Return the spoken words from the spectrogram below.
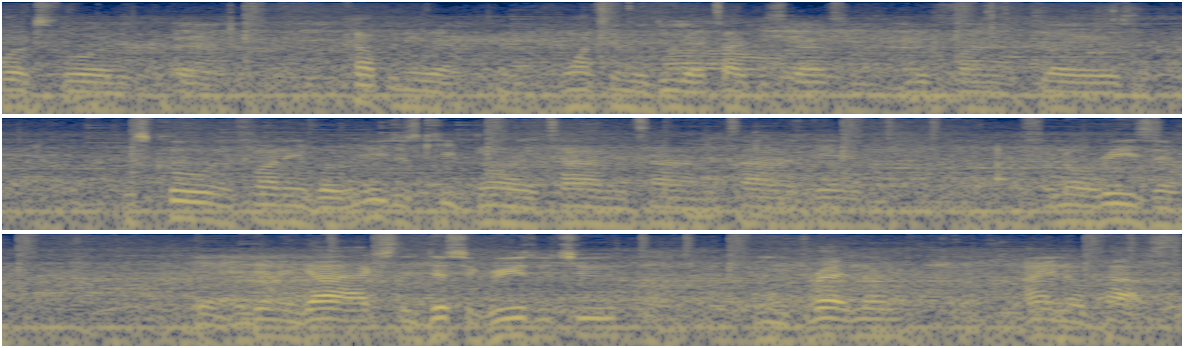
works for a company that you know, wants him to do that type of stuff and of players. It's cool and funny, but when you just keep doing it time and time and time again for no reason, yeah, and then a guy actually disagrees with you when you threaten them. I ain't no cops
